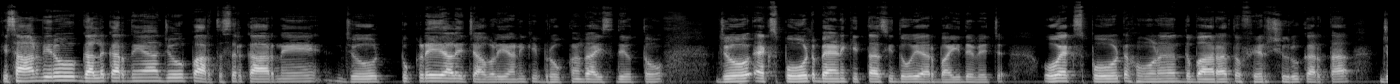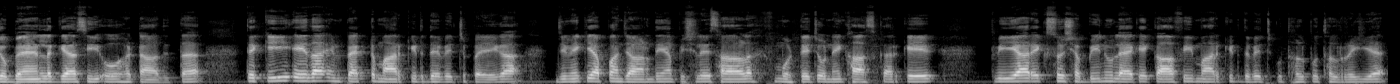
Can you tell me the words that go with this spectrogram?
ਕਿਸਾਨ ਵੀਰੋ, ਗੱਲ ਕਰਦੇ ਹਾਂ ਜੋ ਭਾਰਤ ਸਰਕਾਰ ਨੇ ਜੋ ਟੁਕੜੇ ਵਾਲੇ ਚਾਵਲ ਯਾਨੀ ਕਿ ਬ੍ਰੋਕਨ ਰਾਈਸ ਦੇ ਉੱਤੋਂ ਜੋ ਐਕਸਪੋਰਟ ਬੈਨ ਕੀਤਾ ਸੀ 2022 ਦੇ ਵਿੱਚ, ਉਹ ਐਕਸਪੋਰਟ ਹੁਣ ਦੁਬਾਰਾ ਤੋਂ ਫਿਰ ਸ਼ੁਰੂ ਕਰਤਾ, ਜੋ ਬੈਨ ਲੱਗਿਆ ਸੀ ਉਹ ਹਟਾ ਦਿੱਤਾ। ਤੇ ਕੀ ਇਹਦਾ ਇੰਪੈਕਟ ਮਾਰਕੀਟ ਦੇ ਵਿੱਚ ਪਏਗਾ? ਜਿਵੇਂ ਕਿ ਆਪਾਂ ਜਾਣਦੇ ਹਾਂ ਪਿਛਲੇ ਸਾਲ ਮੋٹے ਝੋਨੇ ਖਾਸ ਕਰਕੇ ਪੀਆਰ 126 ਨੂੰ ਲੈ ਕੇ ਕਾਫੀ ਮਾਰਕੀਟ ਦੇ ਵਿੱਚ ਉਥਲ-ਪੁਥਲ ਰਹੀ ਹੈ।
